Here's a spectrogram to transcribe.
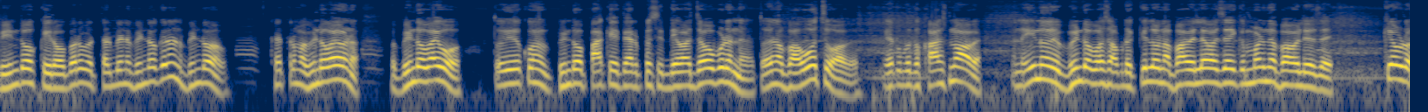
ભીંડો કર્યો બરોબર? તાર બેને ભીંડો કર્યો ને? ભીંડો. ખેતરમાં ભીંડો વાવ્યો ને તો ભીંડો વાવ્યો તો એ કોઈ ભીંડો પાકે ત્યાર પછી દેવા જવો પડે ને તો એનો ભાવ ઓછો આવે. એટલો બધો ખાસ ન આવે. અને એનો એ ભીંડો બસ આપણે કિલોના ભાવે લેવા જાય કે મણના ભાવે લેવા જાય? કેવડો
